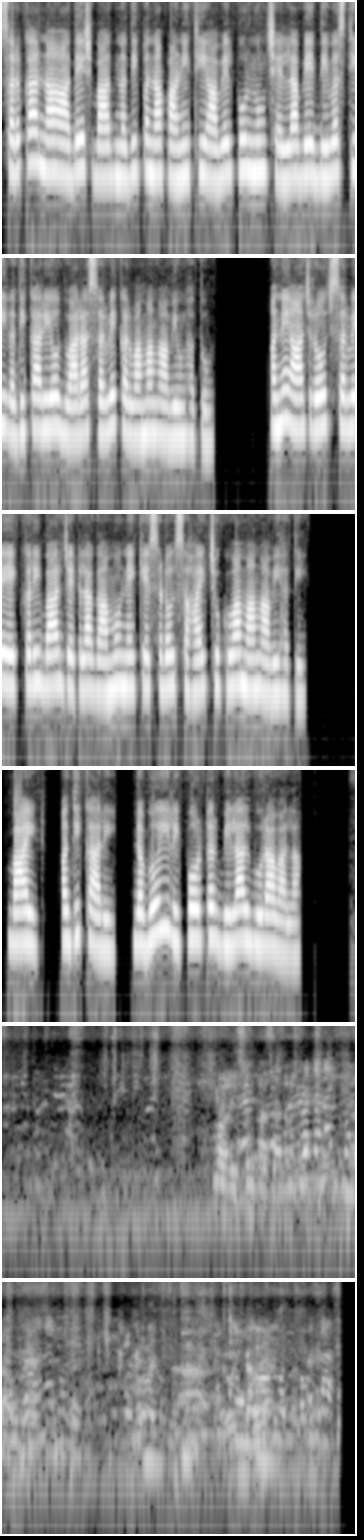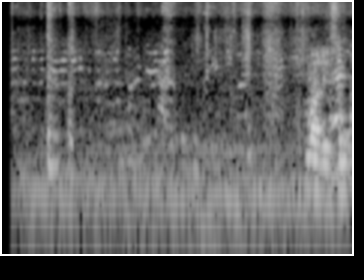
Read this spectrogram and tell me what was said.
સરકારના આદેશ બાદ નદી પરના પાણીથી આવેલ પૂરનું છેલ્લા બે દિવસથી અધિકારીઓ દ્વારા સર્વે કરવામાં આવ્યું હતું. અને આજ રોજ સર્વે એક કરી બાર જેટલા ગામોને કેસડોલ સહાય ચૂકવામાં આવી હતી. બાઇટ, અધિકારી, ડભોઈ રિપોર્ટર બિલાલ બુરાવાલા રેશન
